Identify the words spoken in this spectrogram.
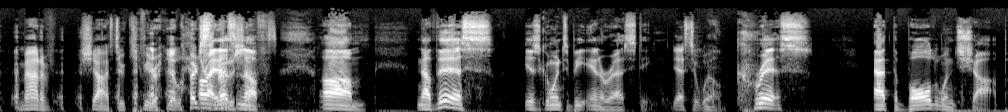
amount of shots to give you right a large all right, amount that's of enough. shots. Um, now this is going to be interesting. Yes, it will. Chris at the Baldwin shop.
